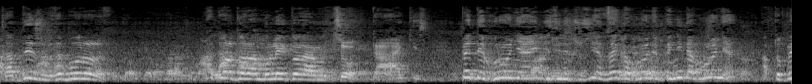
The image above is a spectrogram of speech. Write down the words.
Τσαντίζουμε, δεν μπορώ. Ρε. Δεν μπορώ τώρα να μου λέει τώρα Μητσοτάκης. Πέντε χρόνια είναι στην εξουσία, δέκα χρόνια, 50 χρόνια. Από το 50.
